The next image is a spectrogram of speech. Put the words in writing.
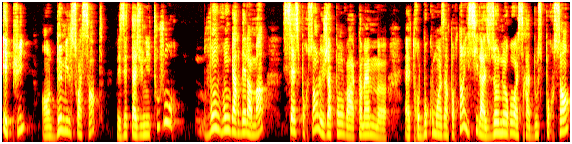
Et puis, en 2060, les États-Unis toujours vont, vont garder la main. 16%, le Japon va quand même euh, être beaucoup moins important. Ici, la zone euro, elle sera à 12%.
